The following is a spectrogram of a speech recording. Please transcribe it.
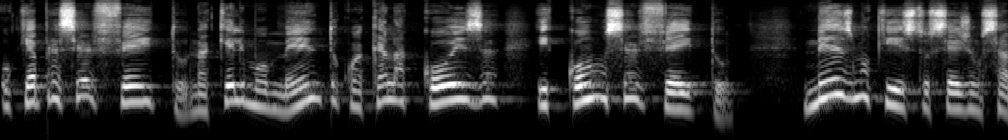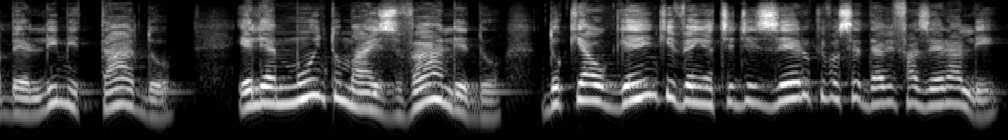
o que é para ser feito naquele momento, com aquela coisa e como ser feito. Mesmo que isto seja um saber limitado, ele é muito mais válido do que alguém que venha te dizer o que você deve fazer ali.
